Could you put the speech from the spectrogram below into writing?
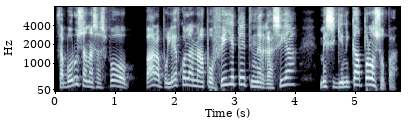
θα μπορούσα να σας πω πάρα πολύ εύκολα να αποφύγετε την εργασία με συγγενικά πρόσωπα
